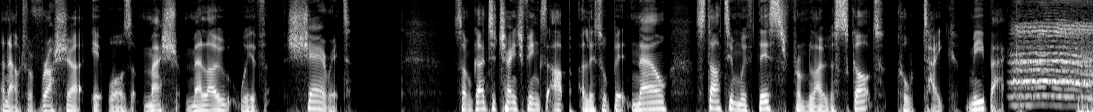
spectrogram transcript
And out of Russia, it was Mash Mellow with Share It. So I'm going to change things up a little bit now, starting with this from Lola Scott called Take Me Back. Ah.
